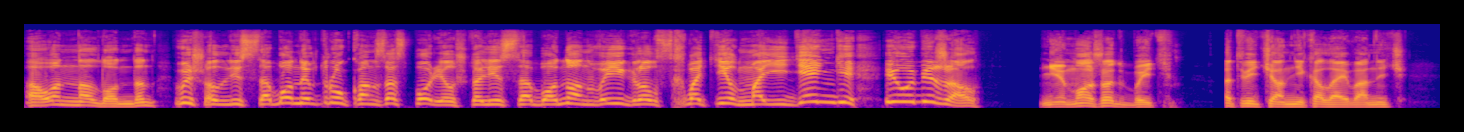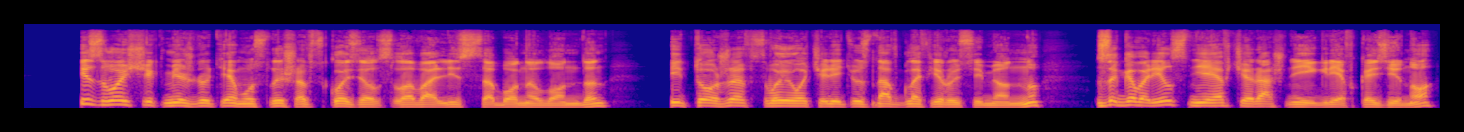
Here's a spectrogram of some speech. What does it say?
а он на Лондон. Вышел Лиссабон, и вдруг он заспорил, что Лиссабон он выиграл, схватил мои деньги и убежал. «Не может быть», — отвечал Николай Иванович. Извозчик, между тем, услышав скозил слова Лиссабон и Лондон, и тоже, в свою очередь, узнав Глафиру Семенну, заговорил с ней о вчерашней игре в казино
